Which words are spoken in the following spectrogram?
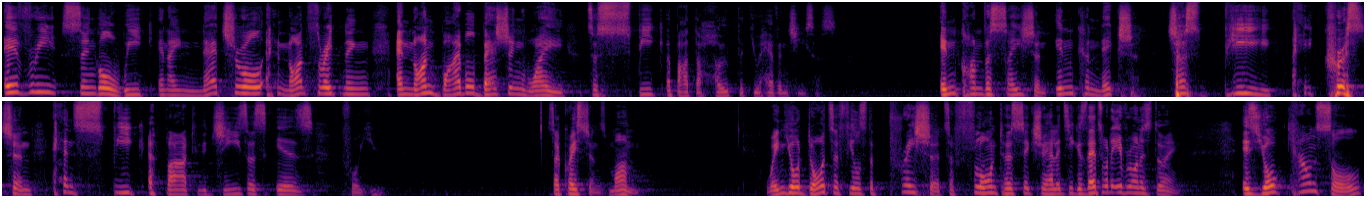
every single week in a natural and non-threatening and non-Bible bashing way to speak about the hope that you have in Jesus. In conversation, in connection, just be a Christian and speak about who Jesus is for you. So, questions Mom, when your daughter feels the pressure to flaunt her sexuality, because that's what everyone is doing, is your counsel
